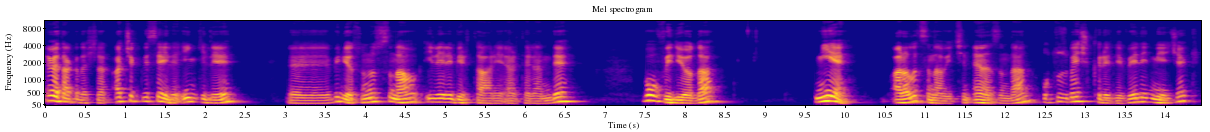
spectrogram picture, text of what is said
Evet arkadaşlar açık lise ile ilgili e, biliyorsunuz sınav ileri bir tarihe ertelendi. Bu videoda niye Aralık sınavı için en azından 35 kredi verilmeyecek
